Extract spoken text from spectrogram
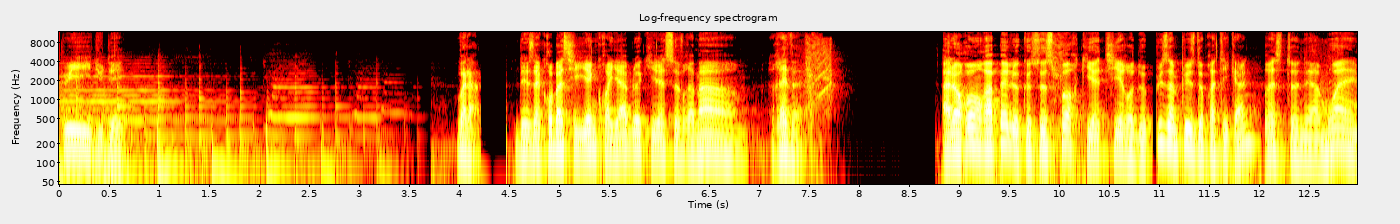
puis du D. Voilà, des acrobaties incroyables qui laissent vraiment rêveur. Alors on rappelle que ce sport qui attire de plus en plus de pratiquants reste néanmoins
